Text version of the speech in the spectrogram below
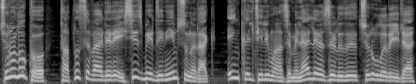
Churroloco, tatlı severlere eşsiz bir deneyim sunarak en kaliteli malzemelerle hazırladığı churrolarıyla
